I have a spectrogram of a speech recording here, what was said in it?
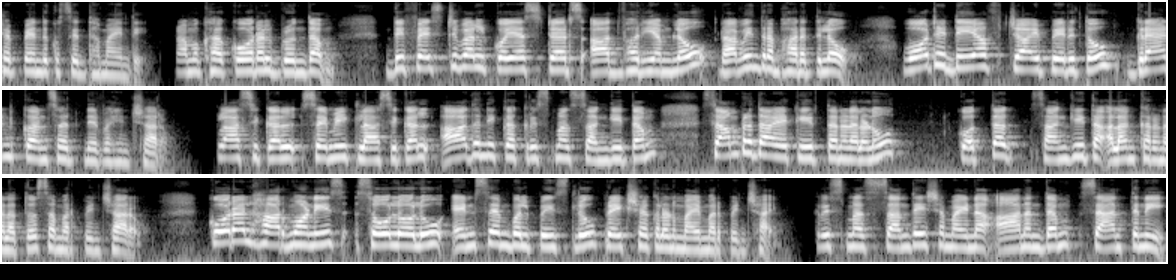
చెప్పేందుకు సిద్ధమైంది. ప్రముఖ కోరల్ బృందం ది ఫెస్టివల్ కొయస్టర్స్ ఆధ్వర్యంలో రవీంద్ర భారతిలో what a day of joy పేరుతో గ్రాండ్ కన్సర్ట్ నిర్వహించారు. క్లాసికల్ సెమీ క్లాసికల్ ఆధునిక క్రిస్మస్ సంగీతం సంప్రదాయ కీర్తనలను కొత్త సంగీత అలంకరణలతో సమర్పించారు. కోరల్ హార్మోనీస్ సోలోలు ఎన్సెంబుల్ పీస్లు ప్రేక్షకులను మైమర్పించాయి. క్రిస్మస్ సందేశమైన ఆనందం శాంతిని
